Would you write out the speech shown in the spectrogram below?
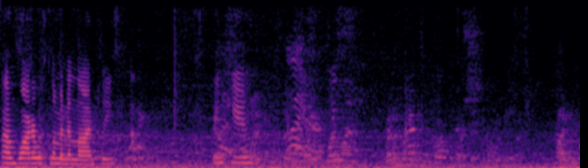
Um, water with lemon and lime, please. Thank you. I didn't know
